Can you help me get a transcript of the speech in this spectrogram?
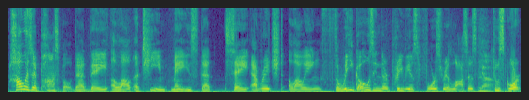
How is it possible that they allowed a team, Mainz, that say averaged allowing three goals in their previous four straight losses Yeah. to score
